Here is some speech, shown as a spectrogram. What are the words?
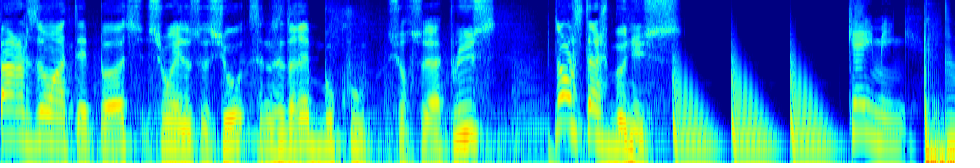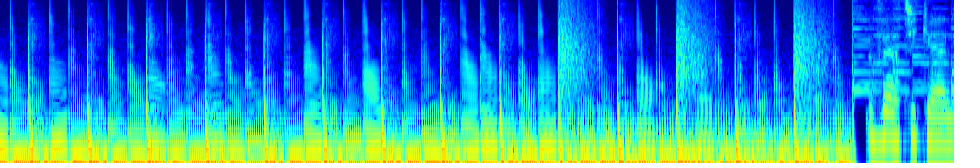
parle-en à tes potes sur les réseaux sociaux, ça nous aiderait beaucoup. Sur ce, à plus, dans le stage bonus. Gaming. Vertical.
